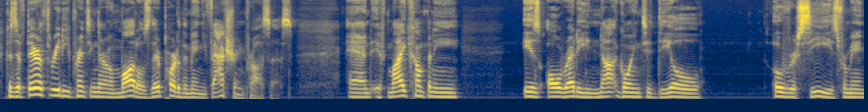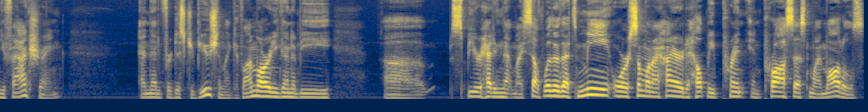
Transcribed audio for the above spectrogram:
Because if they're 3d printing their own models they're part of the manufacturing process. And if my company is already not going to deal overseas for manufacturing and then for distribution like if i'm already going to be uh, spearheading that myself whether that's me or someone i hire to help me print and process my models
